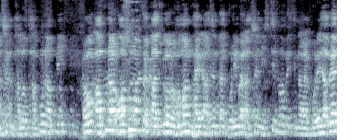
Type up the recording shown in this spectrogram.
আছেন, ভালো থাকুন আপনি। এবং আপনার অসমাপ্ত কাজগুলো রহমান ভাইরা আছেন, তার পরিবার আছেন, নিশ্চিতভাবে তিনারা করে যাবেন।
